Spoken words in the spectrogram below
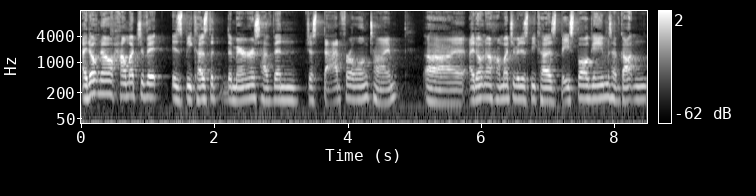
I don't know how much of it is because the, the Mariners have been just bad for a long time. Uh, I don't know how much of it is because baseball games have gotten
